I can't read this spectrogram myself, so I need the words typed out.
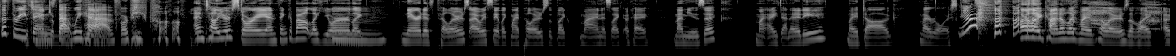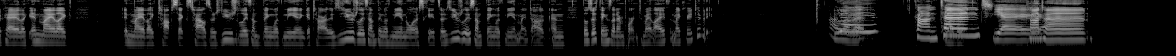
the three The things that tangible- we yeah. have for people. and tell your story and think about like your like Mm. narrative pillars. I always say like my pillars with like mine is like okay, my music, my identity, my dog, my roller skates are like kind of like my pillars of like okay, like in my like in my like top six tiles, there's usually something with me and guitar. There's usually something with me and roller skates. There's usually something with me and my dog, and those are things that are important to my life and my creativity. I love it. Content. Yay. Content.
